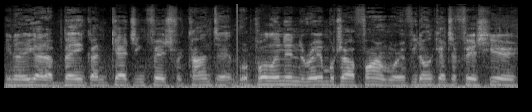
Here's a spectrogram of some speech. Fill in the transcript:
you know, you got to bank on catching fish for content. We're pulling into Rainbow Trout Farm, where if you don't catch a fish here,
